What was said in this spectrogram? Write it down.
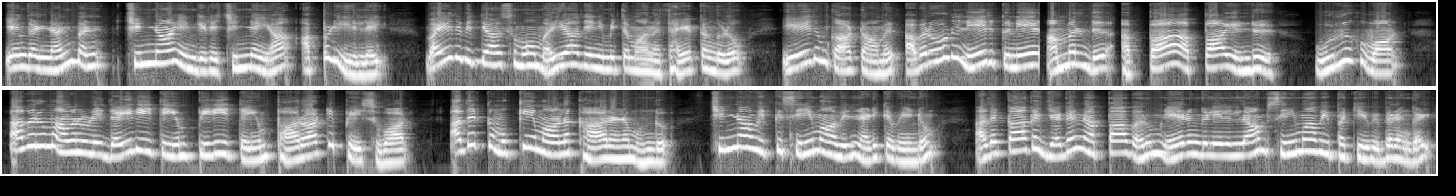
எங்கள் நண்பன் சின்னா என்கிற சின்னையா அப்படி இல்லை. வயது வித்தியாசமோ மரியாதை நிமித்தமான தயக்கங்களோ ஏதும் காட்டாமல் அவரோடு நேருக்கு நேர் அமர்ந்து அப்பா அப்பா என்று உருகுவான். அவரும் அவனுடைய தைரியத்தையும் பிரியத்தையும் பாராட்டி பேசுவார். அதற்கு முக்கியமான காரணம் உண்டு. சின்னாவிற்கு சினிமாவில் நடிக்க வேண்டும். அதற்காக ஜெகன் அப்பா வரும் நேரங்களிலெல்லாம் சினிமாவை பற்றிய விவரங்கள்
